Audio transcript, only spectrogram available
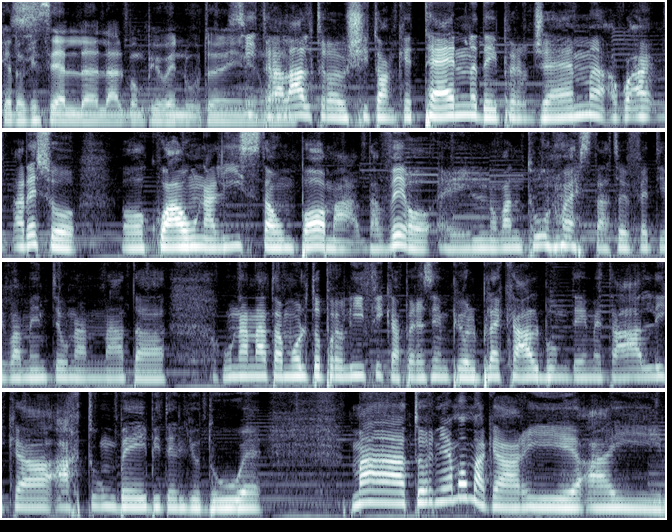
Credo che sia l- l'album più venduto Sì, tra l'altro è uscito anche Ten dei Pearl Jam. Adesso ho qua una lista un po', ma davvero eh, il 91 è stato effettivamente un'annata, un'annata molto prolifica. Per esempio il Black Album dei Metallica, Achtung Baby degli U2. Ma torniamo magari ai,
